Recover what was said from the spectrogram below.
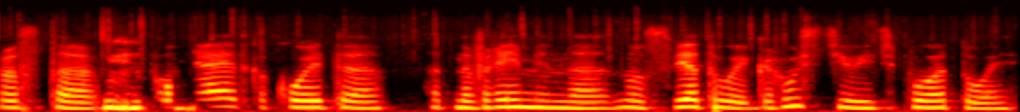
Просто наполняет какой-то одновременно, ну, светлой грустью и теплотой.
